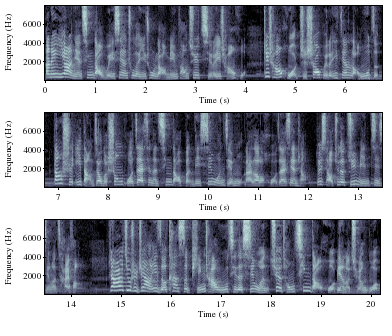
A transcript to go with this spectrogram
二零一二年，青岛潍县处的一处老民房区起了一场火，这场火只烧毁了一间老屋子。当时，一档叫做《生活在线》的青岛本地新闻节目来到了火灾现场，对小区的居民进行了采访。然而，就是这样一则看似平常无奇的新闻，却从青岛火遍了全国，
